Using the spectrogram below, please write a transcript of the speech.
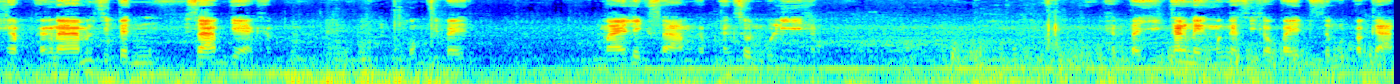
นี่ครับข้างหน้ามันสิเป็นสามแยกครับ ผมสิไปไม้เลขสามครับทั้งชนบุรีครับกันไปอีกทางหนึ่งมันก็สิเข้าไปสมุทรปราการ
